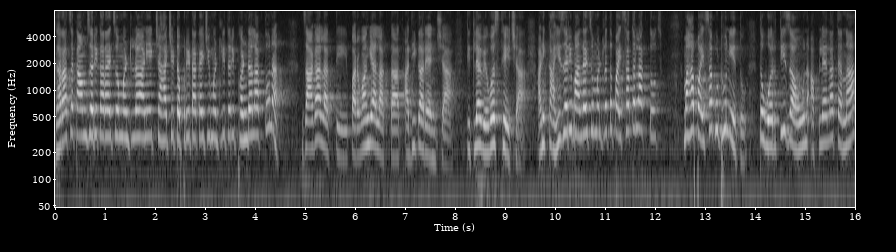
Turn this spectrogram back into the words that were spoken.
घराचं काम जरी करायचं म्हटलं आणि एक चहाची टपरी टाकायची म्हटली तरी फंड लागतो ना. जागा लागते परवानग्या लागतात अधिकाऱ्यांच्या तिथल्या व्यवस्थेच्या. आणि काही जरी बांधायचं म्हटलं तर पैसा तर लागतोच. मग हा पैसा कुठून येतो? तर वरती जाऊन आपल्याला त्यांना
